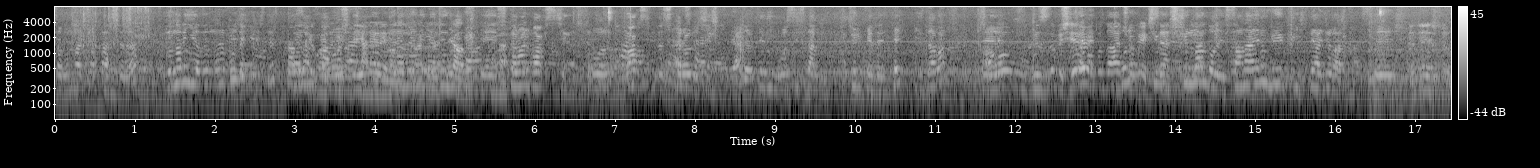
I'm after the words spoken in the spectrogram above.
sabunlaşma karşılığı. Bunların yazılımlarını burada geliştir. Gibi e, sterol wax için, o wax ve sterol için. Yani dediğim gibi o sistem Türkiye'de tek bizde var. E, Ama hızlı bir şey Evet, ama bu daha bunu, çok çünkü ekstensif. şundan dolayı sanayinin büyük bir ihtiyacı var. Ee, ne istiyorsun?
